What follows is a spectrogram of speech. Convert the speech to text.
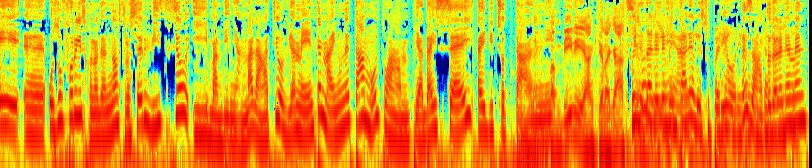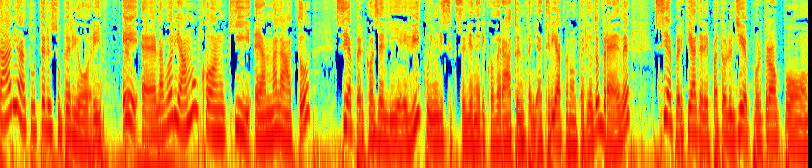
e eh, usufruiscono del nostro servizio i bambini ammalati ovviamente ma in un'età molto ampia dai 6 ai 18 anni Bambini e anche ragazzi. Quindi dalle elementari eh. alle superiori. Esatto, dalle elementari a tutte le superiori. E eh, lavoriamo con chi è ammalato sia per cose lievi, quindi se, viene ricoverato in pediatria per un periodo breve, sia per chi ha delle patologie purtroppo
